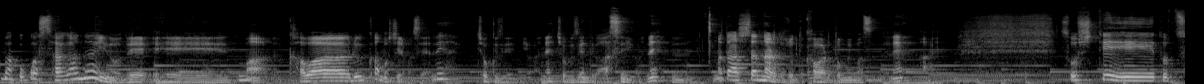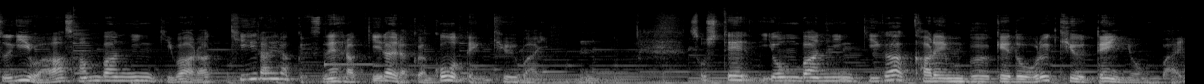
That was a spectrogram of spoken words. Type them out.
まあ、ここは差がないので、えーまあ、変わるかもしれませんね。直前にはね。直前というか明日にはね、うん、また明日になるとちょっと変わると思いますんでね。はい。そして、えー、と次は3番人気はラッキーライラックですね。ラッキーライラックが5.9倍。うん、そして4番人気がカレン・ブーケドール9.4倍。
